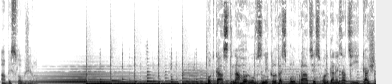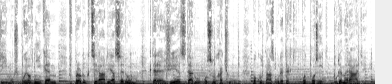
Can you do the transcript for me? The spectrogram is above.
aby sloužil. Podcast Nahoru vznikl ve spolupráci s organizací Každý muž bojovníkem v produkci Rádia 7, které žije z darů posluchačů. Pokud nás budete chtít podpořit, budeme rádi.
